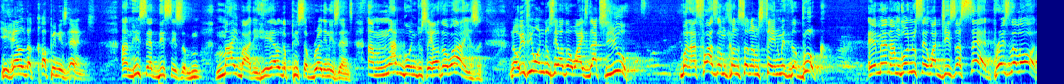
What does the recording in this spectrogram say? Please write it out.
He held a cup in his hands. And he said, This is my body. He held a piece of bread in his hands. I'm not going to say otherwise. Now, if you want to say otherwise, that's you. But as far as I'm concerned, I'm staying with the book. Amen. I'm going to say what Jesus said. Praise the Lord.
